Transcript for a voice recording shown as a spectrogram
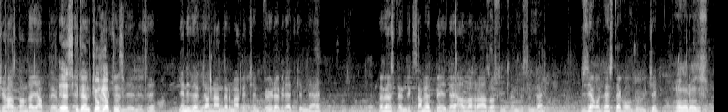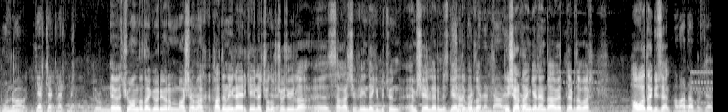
Şihaslan'da yaptığım Eskiden eski çok yaptınız. şenliğimizi yeniden canlandırmak için böyle bir etkinliğe heveslendik. Samet Bey de Allah razı olsun kendisinden bize o destek olduğu için Allah razı olsun. bunu gerçekleşmiş durumda. Evet şu anda da görüyorum maşallah kadınıyla erkeğiyle çoluk çocuğuyla e, Sagar çiftliğindeki bütün hemşehrilerimiz geldi Dışarıdan burada. gelen Dışarıdan gelen davetler de var. Hava da güzel. Hava da güzel.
